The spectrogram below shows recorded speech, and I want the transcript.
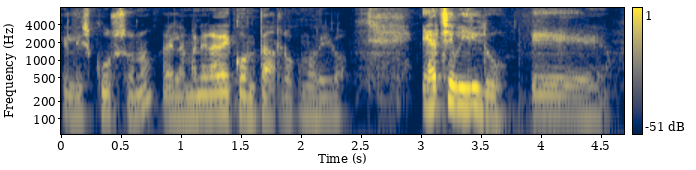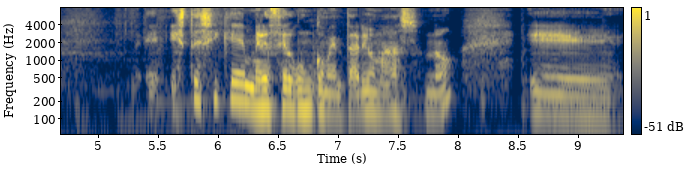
el discurso, ¿no? La manera de contarlo, como digo. EH Bildu, eh, este sí que merece algún comentario más, ¿no? Eh,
